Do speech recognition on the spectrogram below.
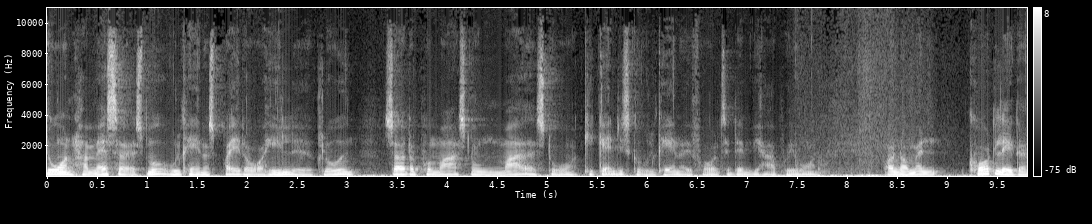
jorden har masser af små vulkaner spredt over hele kloden, så er der på Mars nogle meget store, gigantiske vulkaner i forhold til dem, vi har på jorden. Og når man kortlægger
